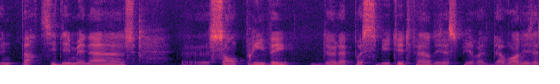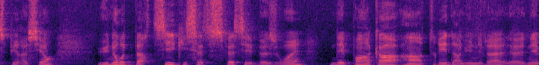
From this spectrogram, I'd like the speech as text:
une partie des ménages euh, sont privés de la possibilité de des d'avoir des aspirations. Une autre partie qui satisfait ses besoins n'est pas encore entrée dans l'univers, euh,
